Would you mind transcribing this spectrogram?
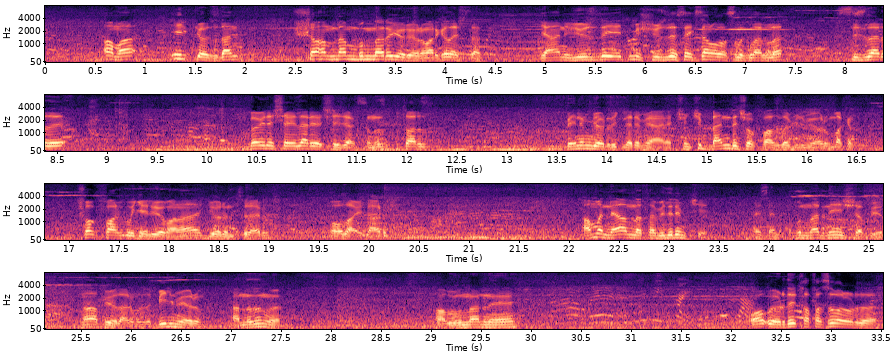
Ama ilk gözden şu an ben bunları görüyorum arkadaşlar. Yani %70, %80 olasılıklarla sizler de böyle şeyler yaşayacaksınız. Bu tarz benim gördüklerim yani. Çünkü ben de çok fazla bilmiyorum. Bakın çok farklı geliyor bana görüntüler, olaylar. Ama ne anlatabilirim ki? Mesela bunlar ne iş yapıyor? Ne yapıyorlar burada? Bilmiyorum. Anladın mı? Abi bunlar ne? O ördek kafası var orada.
